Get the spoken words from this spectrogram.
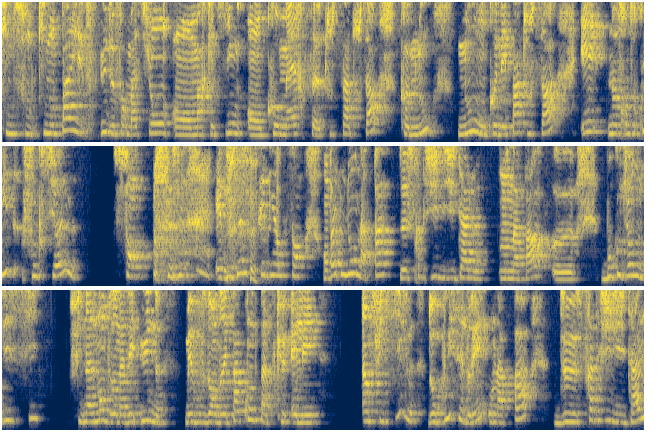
qui n'ont pas eu de formation en marketing, en commerce, tout ça, tout ça, comme nous. Nous, on connaît pas tout ça et notre entreprise fonctionne sans et fonctionne très bien sans. En fait, nous, on n'a pas de stratégie digitale. On n'en a pas. Euh, beaucoup de gens nous disent si finalement vous en avez une, mais vous vous en rendrez pas compte parce qu'elle est intuitive. Donc oui, c'est vrai, on n'a pas de stratégie digitale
